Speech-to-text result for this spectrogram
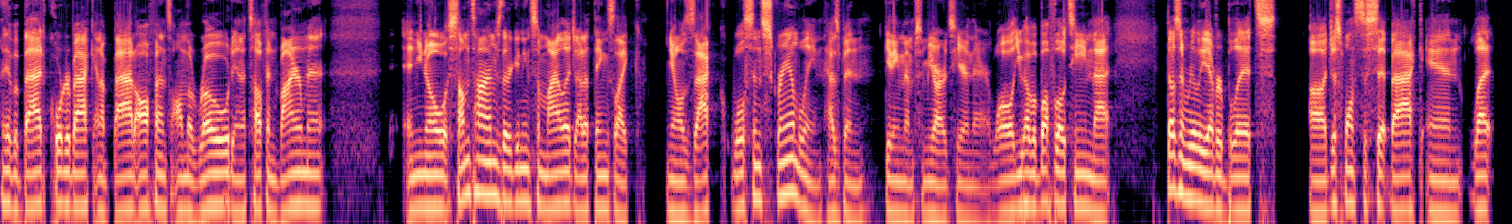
They have a bad quarterback and a bad offense on the road in a tough environment. And, you know, sometimes they're getting some mileage out of things like, you know, Zach Wilson scrambling has been getting them some yards here and there. Well, you have a Buffalo team that doesn't really ever blitz, uh, just wants to sit back and let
